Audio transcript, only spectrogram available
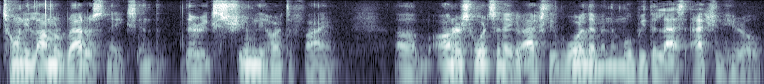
Tony Lama rattlesnakes, and they're extremely hard to find. Um, Arnold Schwarzenegger actually wore them in the movie The Last Action Hero.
